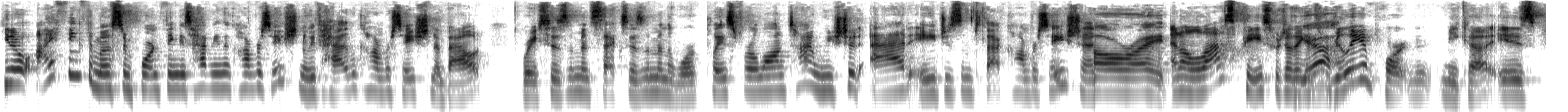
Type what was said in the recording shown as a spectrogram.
you know, I think the most important thing is having the conversation. We've had the conversation about racism and sexism in the workplace for a long time. We should add ageism to that conversation. All right. And a last piece, which I think yeah. is really important, Mika, is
